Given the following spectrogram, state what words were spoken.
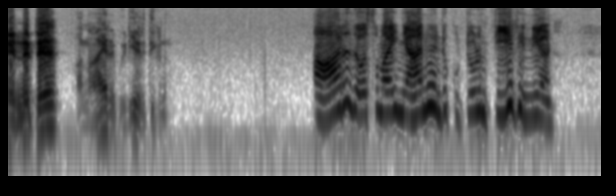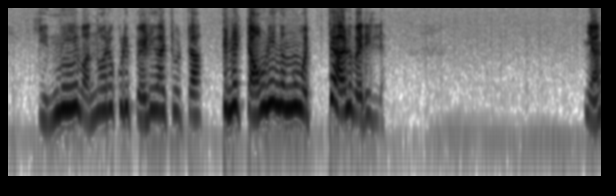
എന്നിട്ട്? ആ നായരെ പിടിയെടുത്തിക്കണം ആറ് ദിവസമായി ഞാനും എന്റെ കുട്ടികളും തീ തിന്നെയാണ്. ഇന്ന് ഈ വന്നവരെ കൂടി പേടി കാട്ടുവിട്ടാ പിന്നെ ടൗണിൽ നിന്നും ഒറ്റ ആൾ വരില്ല. ഞാൻ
